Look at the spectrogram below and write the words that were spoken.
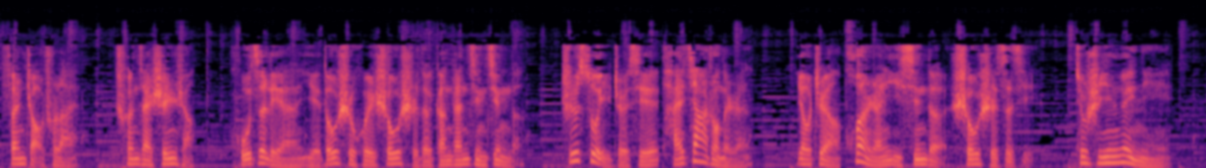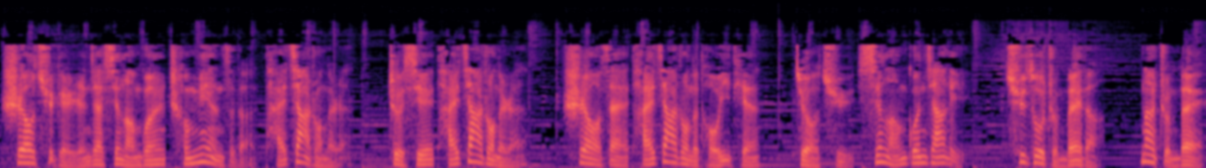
翻找出来穿在身上，胡子脸也都是会收拾的干干净净的。之所以这些抬嫁妆的人要这样焕然一新的收拾自己，就是因为你是要去给人家新郎官撑面子的。抬嫁妆的人，这些抬嫁妆的人是要在抬嫁妆的头一天。就要去新郎官家里去做准备的，那准备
